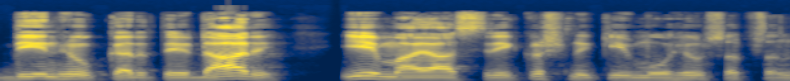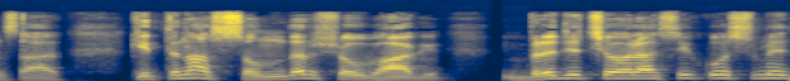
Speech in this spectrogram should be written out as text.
दीन्हो करते डार, ये माया श्री कृष्ण की मोहे सब संसार। कितना सुंदर सौभाग्य। ब्रज चौरासी कोष में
